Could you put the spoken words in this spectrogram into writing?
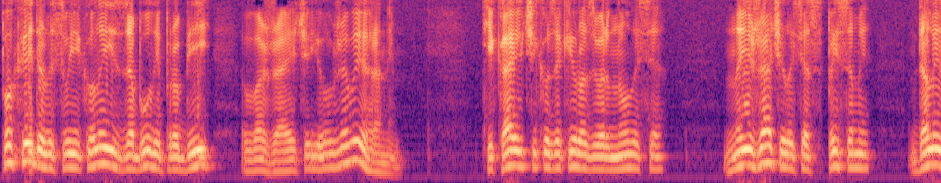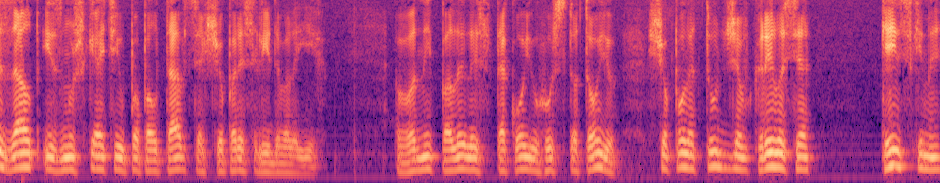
покидали свої колеї і забули про бій, вважаючи його вже виграним. Тікаючи, козаки розвернулися, наїжачилися списами, дали залп із мушкетів по полтавцях, що переслідували їх. Вони палили з такою густотою, що поле тут же вкрилося кінськими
